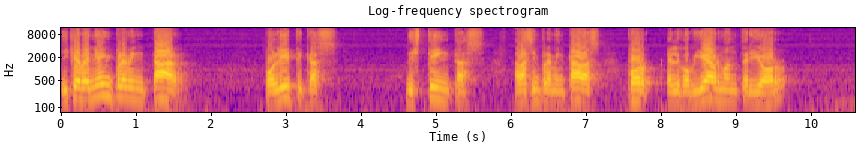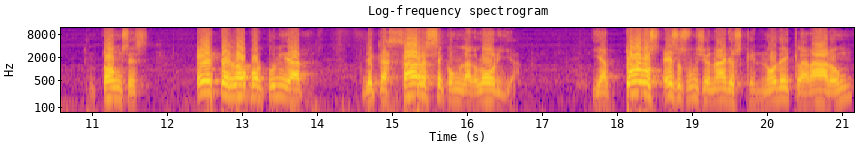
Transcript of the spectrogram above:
y que venía a implementar políticas distintas a las implementadas por el gobierno anterior. Entonces, esta es la oportunidad de casarse con la gloria. Y a todos esos funcionarios que no declararon,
